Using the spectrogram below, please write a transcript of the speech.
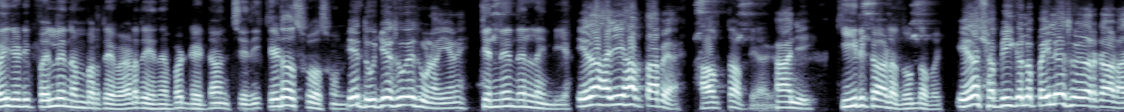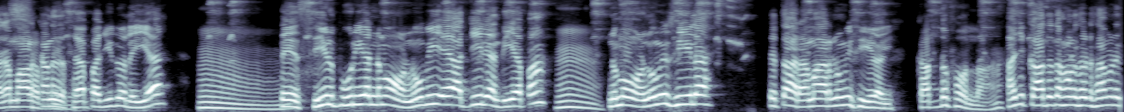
ਬਾਈ ਜਿਹੜੀ ਪਹਿਲੇ ਨੰਬਰ ਤੇ ਵੜ ਦੇਖਦੇ ਆ ਵੱਡੇ ਢਾਂਚੇ ਦੀ ਕਿਹੜਾ ਸੂਆ ਸੁਣਦੀ ਇਹ ਦੂਜੇ ਸੂਏ ਸੁਣਾ ਜੀ ਨੇ ਕਿੰਨੇ ਦਿਨ ਲੈਂਦੀ ਆ? ਇਹਦਾ ਹਜੇ ਹਫਤਾ ਪਿਆ। ਹਫਤਾ ਪਿਆਗਾ ਹਾਂਜੀ। ਕੀ ਰਿਕਾਰਡ ਆ ਦੁੱਧ ਦਾ ਬਾਈ? ਇਹਦਾ 26 ਕਿਲੋ ਪਹਿਲੇ ਸੂਏ ਦਾ ਰਿਕਾਰਡ ਹੈਗਾ ਮਾਲਕਾਂ ਨੇ 26 ਦੱਸਿਆ ਆਪਾਂ ਜਿਹਦੋਂ ਲਈ ਆ। ਹੂੰ। ਤੇ ਸੀਲ ਪੂਰੀ ਆ ਨਮਾਉਣ ਨੂੰ ਵੀ ਇਹ ਅੱਜ ਹੀ ਲੈਂਦੀ ਆ ਆਪਾਂ। ਹੂੰ। ਨਮਾਉਣ ਨੂੰ ਵੀ ਸੀਲ ਆ ਤੇ ਧਾਰਾ ਮਾਰਨ ਨੂੰ ਵੀ ਸੀਲ ਆ ਜੀ। ਕੱਦ ਫੁੱਲ ਆ ਹਨਾ। ਹਾਂਜੀ ਕੱਦ ਤਾਂ ਹੁਣ ਤੁਹਾਡੇ ਸਾਹਮਣੇ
